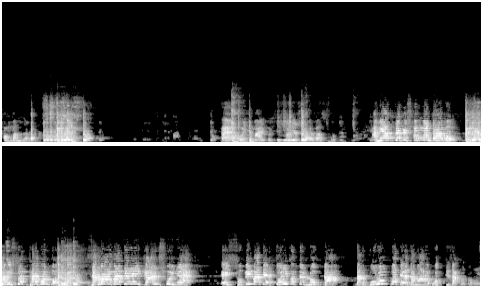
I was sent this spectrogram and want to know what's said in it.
সম্মান জানাই। হ্যাঁ ওই যে মায় কইছে, শরীয়ত সরকার বাস্তব। আমি আপনাকে সম্মান জানাব, আমি শ্রদ্ধা করব। যেন আমাদের এই গান শুই না এই সুবিবাদের তরিকতের লোকটা তার গুরু পদে যেন আরও ভক্তি জাগ্রত হয়।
